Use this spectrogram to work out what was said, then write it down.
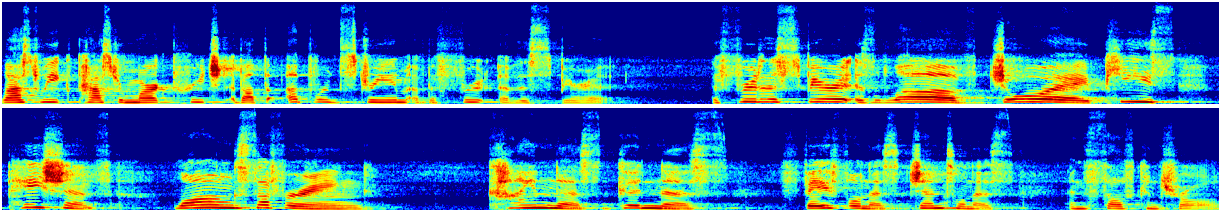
Last week, Pastor Mark preached about the upward stream of the fruit of the Spirit. The fruit of the Spirit is love, joy, peace, patience, long suffering, kindness, goodness, faithfulness, gentleness, and self control.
